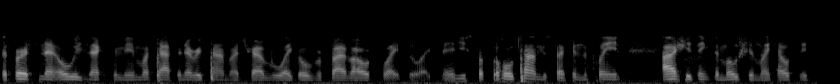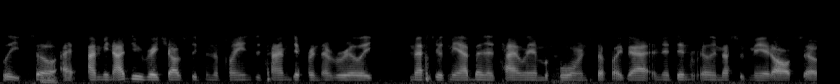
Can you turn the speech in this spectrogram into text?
the person that always next to me, it must happen every time I travel like over five hour flights. They're like, man, you slept the whole time the second the plane. I actually think the motion like helps me sleep. So mm. I, I mean, I do a great job sleeping the planes. The time difference never really messed with me. I've been to Thailand before and stuff like that, and it didn't really mess with me at all. So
